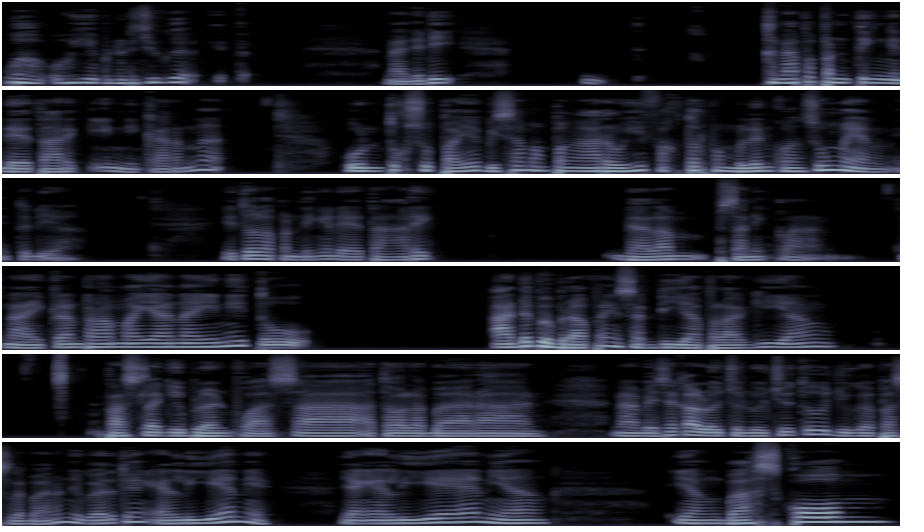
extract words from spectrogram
wah oh iya bener juga gitu. Nah jadi kenapa penting daya tarik ini? Karena untuk supaya bisa mempengaruhi faktor pembelian konsumen itu dia. Itulah pentingnya daya tarik dalam pesan iklan. Nah iklan Ramayana ini tuh ada beberapa yang sedih apalagi yang pas lagi bulan puasa atau lebaran. Nah, biasanya kalau lucu-lucu tuh juga pas lebaran juga ada tuh yang alien ya. Yang alien yang yang baskom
